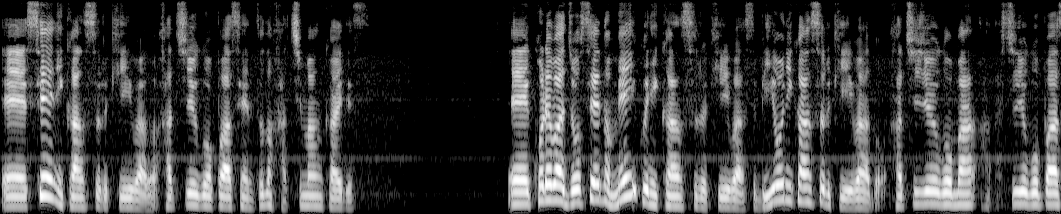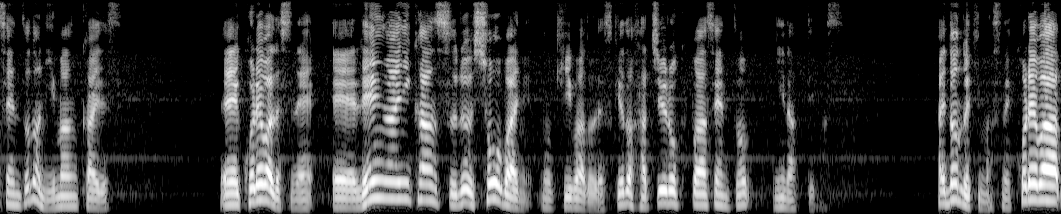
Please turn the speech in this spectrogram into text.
えー、性に関するキーワード85%の8万回です。えー、これは女性のメイクに関するキーワードです。美容に関するキーワード85万85%の2万回です。えー、これはですね、えー、恋愛に関する商売のキーワードですけど86%になっています。はい、どんどんいきますね。これは、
